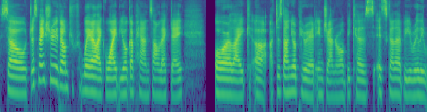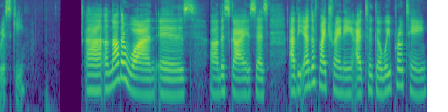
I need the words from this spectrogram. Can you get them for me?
So just make sure you don't wear like white yoga pants on leg day, or like uh, just on your period in general because it's gonna be really risky. Uh, another one is uh, this guy says, At the end of my training, I took a whey protein,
